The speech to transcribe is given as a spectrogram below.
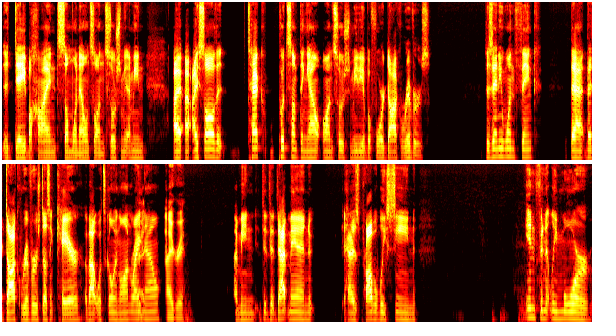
a day behind someone else on social media. I mean, I, I, I saw that Tech put something out on social media before Doc Rivers. Does anyone think that that Doc Rivers doesn't care about what's going on right, right. now? I agree. I mean, th- th- that man has probably seen infinitely more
